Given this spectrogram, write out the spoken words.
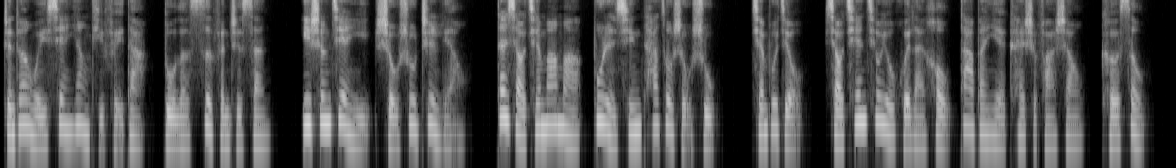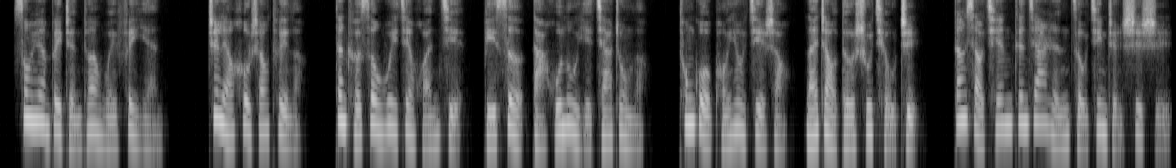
诊断为腺样体肥大，堵了四分之三。医生建议手术治疗，但小千妈妈不忍心他做手术。前不久，小千秋游回来后，大半夜开始发烧、咳嗽，送院被诊断为肺炎。治疗后烧退了，但咳嗽未见缓解，鼻塞、打呼噜也加重了。通过朋友介绍来找德叔求治。当小千跟家人走进诊室时，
